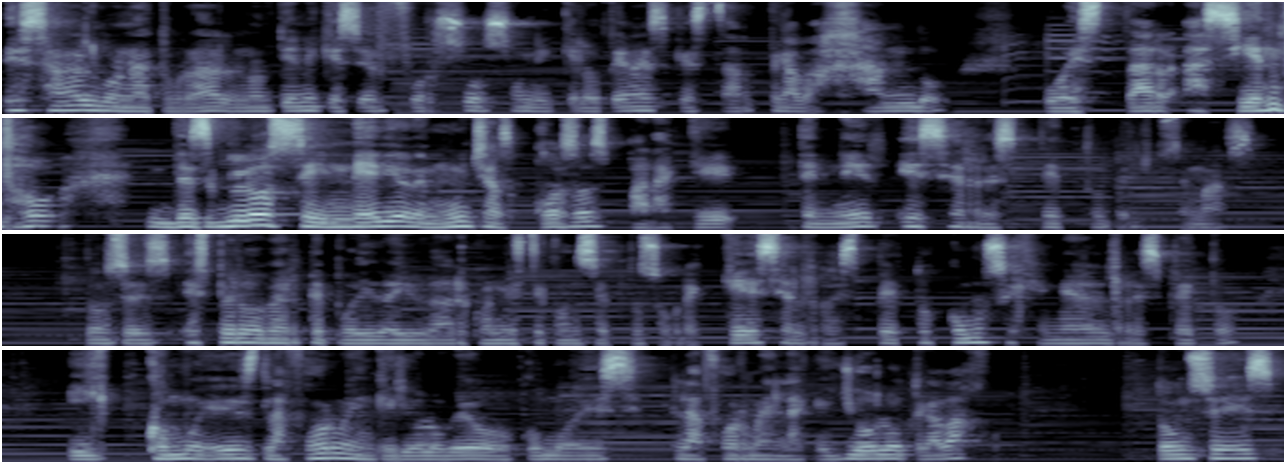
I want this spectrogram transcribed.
es algo natural, no tiene que ser forzoso ni que lo tengas que estar trabajando o estar haciendo desglose y medio de muchas cosas para que tener ese respeto de los demás. Entonces, espero haberte podido ayudar con este concepto sobre qué es el respeto, cómo se genera el respeto y cómo es la forma en que yo lo veo, cómo es la forma en la que yo lo trabajo. Entonces,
